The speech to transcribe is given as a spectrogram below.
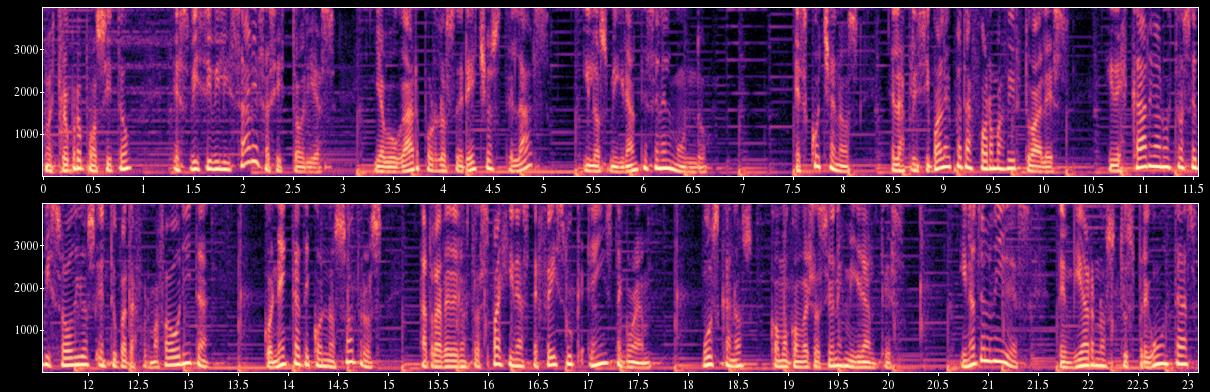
Nuestro propósito es visibilizar esas historias y abogar por los derechos de las y los migrantes en el mundo. Escúchanos en las principales plataformas virtuales y descarga nuestros episodios en tu plataforma favorita. Conéctate con nosotros a través de nuestras páginas de Facebook e Instagram Búscanos como Conversaciones Migrantes. Y no te olvides de enviarnos tus preguntas,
